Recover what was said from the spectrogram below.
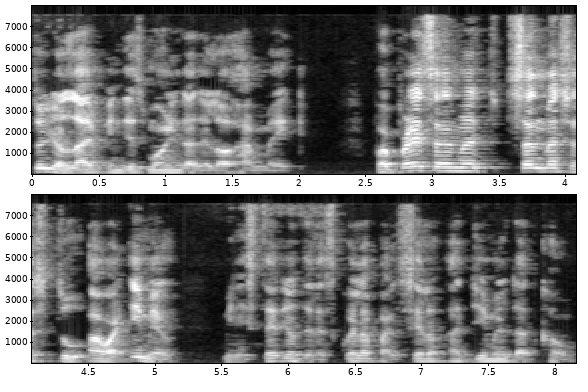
to your life in this morning that the Lord has made. For prayer, send message to our email, ministerio de la escuela para el cielo at gmail.com.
